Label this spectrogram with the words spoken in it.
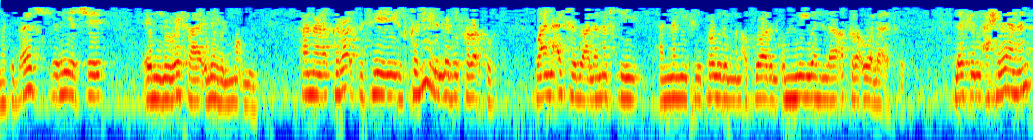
ما تبقاش هي الشيء اللي يسعى إليه المؤمن. أنا قرأت في القليل الذي قرأته وأنا أشهد على نفسي أنني في طور من أطوار الأمية لا أقرأ ولا أكتب. لكن أحيانا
